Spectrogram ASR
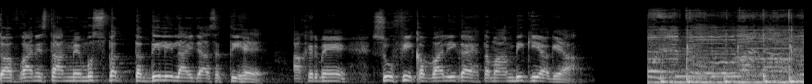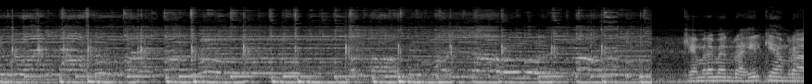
तो अफ़गानिस्तान में मुस्बत तब्दीली लाई जा सकती है। आखिर में सूफी कव्वाली का अहतमाम भी किया गया। कैमरामैन राहिल के हमरा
